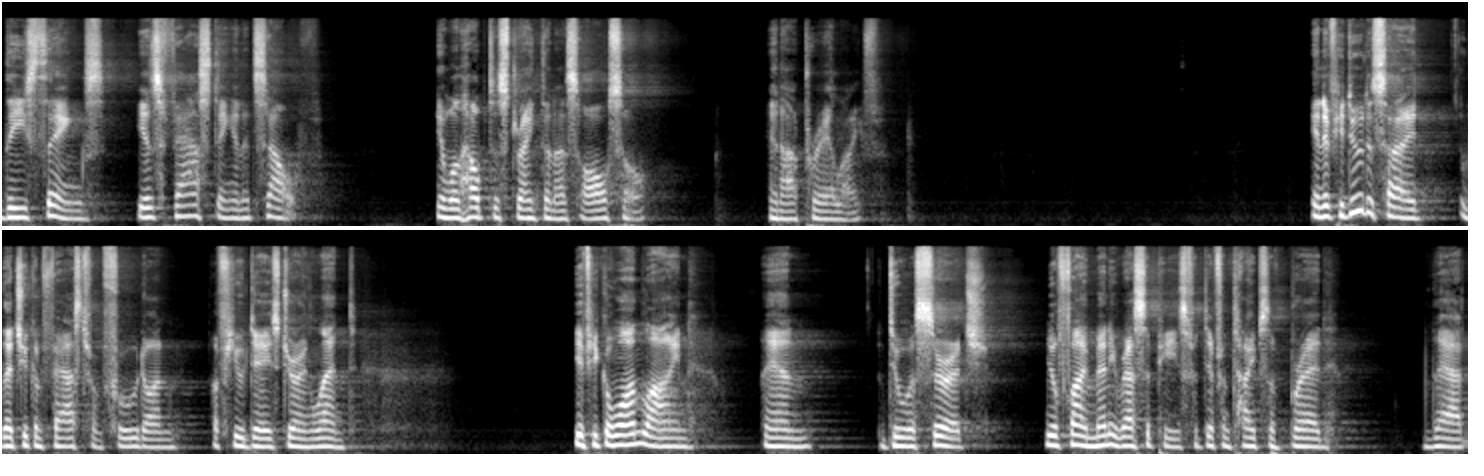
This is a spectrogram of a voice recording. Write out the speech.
these things is fasting in itself and will help to strengthen us also in our prayer life. And if you do decide that you can fast from food on a few days during Lent, if you go online and do a search, you'll find many recipes for different types of bread that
